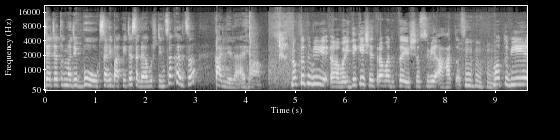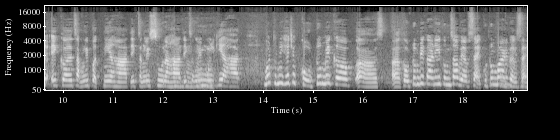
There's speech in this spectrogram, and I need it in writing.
ज्याच्यातून माझे बुक्स आणि बाकीच्या सगळ्या गोष्टींचा खर्च काढलेला आहे. डॉक्टर तुम्ही वैद्यकीय क्षेत्रामध्ये तर यशस्वी आहातच मग तुम्ही एक चांगली पत्नी आहात एक चांगली सून आहात एक चांगली मुलगी आहात. मग तुम्ही हे जे कौटुंबिक कौटुंबिक आणि तुमचा व्यवसाय कुटुंब आणि व्यवसाय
